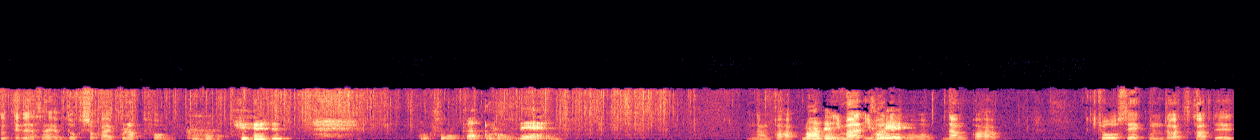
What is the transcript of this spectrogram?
作ってくださいよ読書会プラットフォーム 読書会プラットフォームね。なんかまあでも、今今でもなんか調整くんとか使って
